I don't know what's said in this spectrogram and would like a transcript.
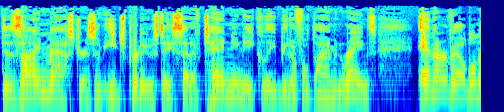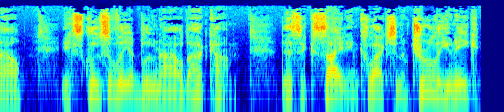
design masters have each produced a set of 10 uniquely beautiful diamond rings, and they're available now exclusively at BlueNile.com. This exciting collection of truly unique,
